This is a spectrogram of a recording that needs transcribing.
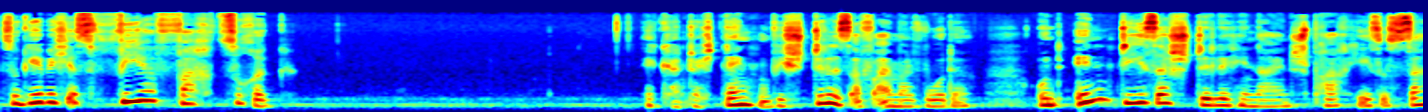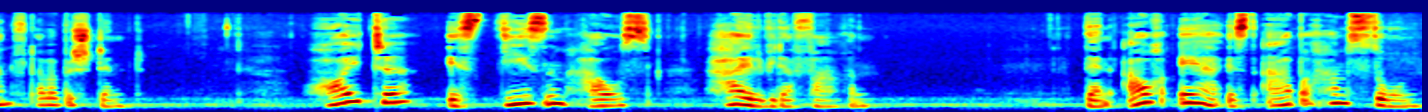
so gebe ich es vierfach zurück. Ihr könnt euch denken, wie still es auf einmal wurde, und in dieser Stille hinein sprach Jesus sanft, aber bestimmt. Heute ist diesem Haus Heil widerfahren. Denn auch er ist Abrahams Sohn.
